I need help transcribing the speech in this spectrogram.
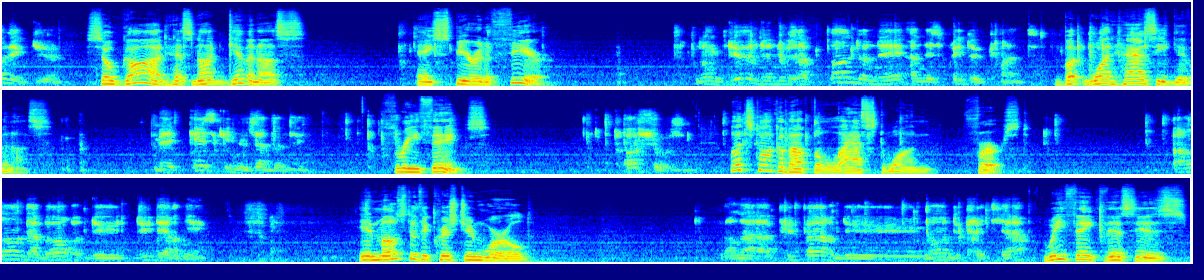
avec Dieu. So God has not given us a spirit of fear, Donc but what has He given us? Mais qu'est-ce qu'il nous a donné Three things. Let's talk about the last one first. Parlons d'abord du, du dernier. In most of the Christian world, Dans la plupart du monde chrétien, we think this is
